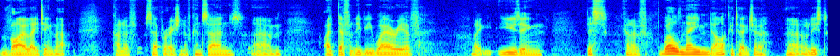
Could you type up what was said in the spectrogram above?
violating that kind of separation of concerns. Um, I'd definitely be wary of like using this kind of well named architecture, uh, or at least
